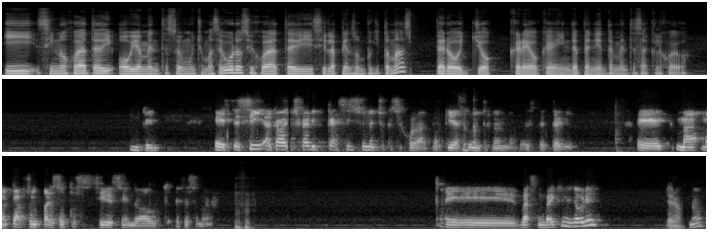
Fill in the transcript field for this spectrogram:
Y si no juega Teddy, obviamente estoy mucho más seguro. Si juega Teddy, sí la pienso un poquito más, pero yo creo que independientemente saca el juego. Ok. Este sí, acaba de checar y casi es un hecho que sí juega, porque ya estuvo entrenando este Teddy. Eh, McCaffrey parece que sigue siendo out esta semana. Uh -huh. eh, ¿Vas con Vikings, Gabriel? Yo no. ¿No?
